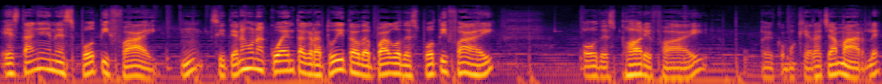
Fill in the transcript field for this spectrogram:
están en Spotify. Si tienes una cuenta gratuita o de pago de Spotify o de Spotify, eh, como quieras llamarle,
